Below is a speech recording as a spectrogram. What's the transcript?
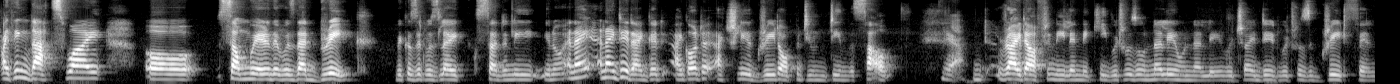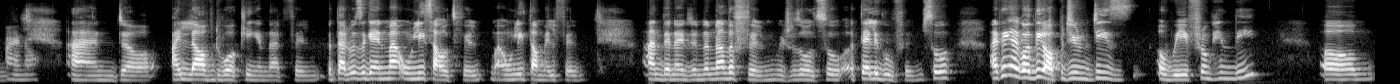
I think that's why uh, somewhere there was that break because it was like suddenly you know, and I and I did I got I got a, actually a great opportunity in the south Yeah, right after Neal and Nikki, which was Unnale Unnale, which I did, which was a great film. I know. And uh, I loved working in that film. But that was again my only South film, my only Tamil film. And then I did another film, which was also a Telugu film. So I think I got the opportunities away from Hindi. Um,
